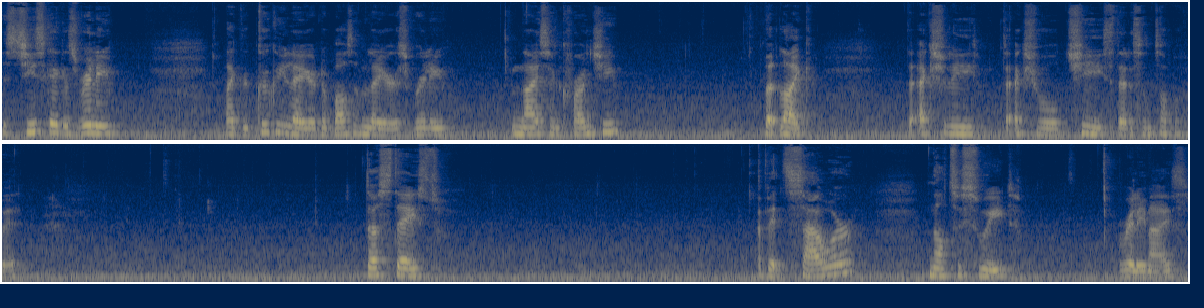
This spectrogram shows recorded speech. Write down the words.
This cheesecake is really, like the cookie layer, the bottom layer is really nice and crunchy. But like the actually, the actual cheese that is on top of it does taste a bit sour, not too sweet, really nice.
